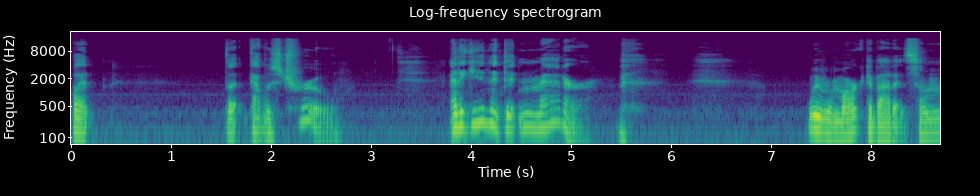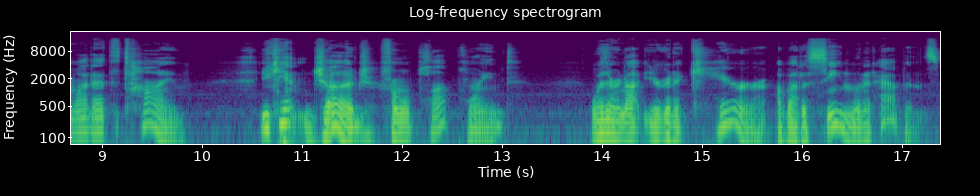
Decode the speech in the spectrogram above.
But th- that was true. And again, it didn't matter. We remarked about it somewhat at the time. You can't judge from a plot point whether or not you're going to care about a scene when it happens.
